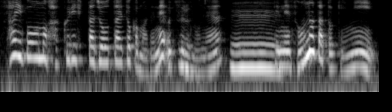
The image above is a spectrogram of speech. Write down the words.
細胞の剥離した状態とかまでね映るのね。うん。でねそうなった時に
